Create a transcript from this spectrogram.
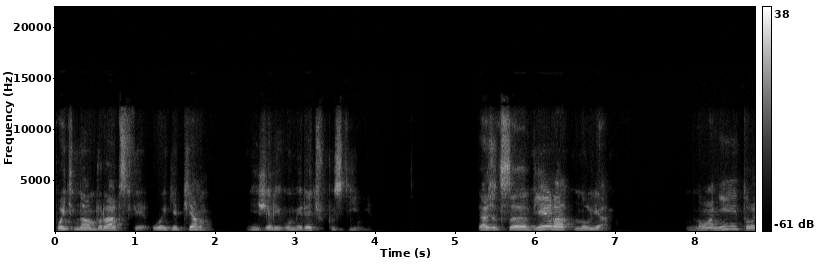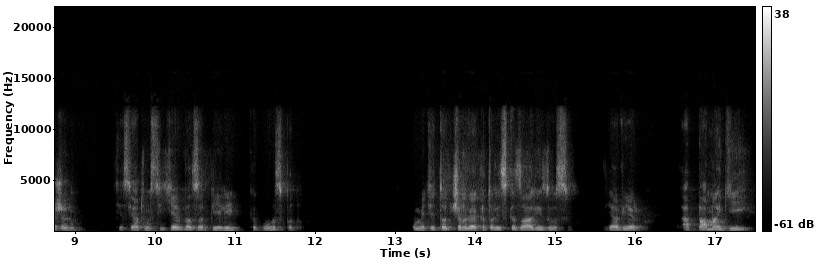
быть нам в рабстве у египтян, нежели умереть в пустыне. Кажется, вера нуля. Но они тоже в 10 стихе возопили к Господу. Помните, тот человек, который сказал Иисусу, я верю, а помоги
